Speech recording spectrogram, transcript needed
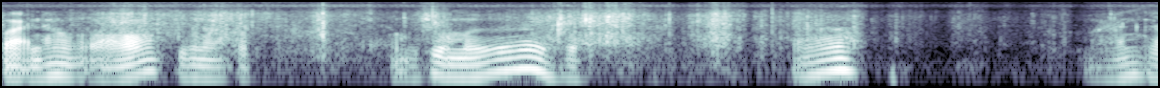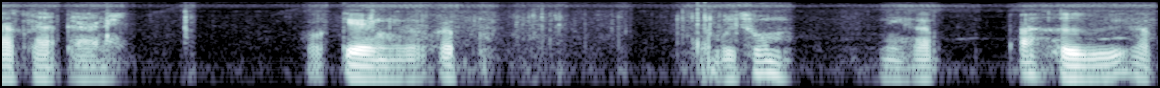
บ้านเฮาอ๋อพี่น้องครับท่านผู้ชมเอ้ยเอาหมานคักละทานี่ก็แกงแล้วครับท่านผู้ชมนี่ครับอะหือครับ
